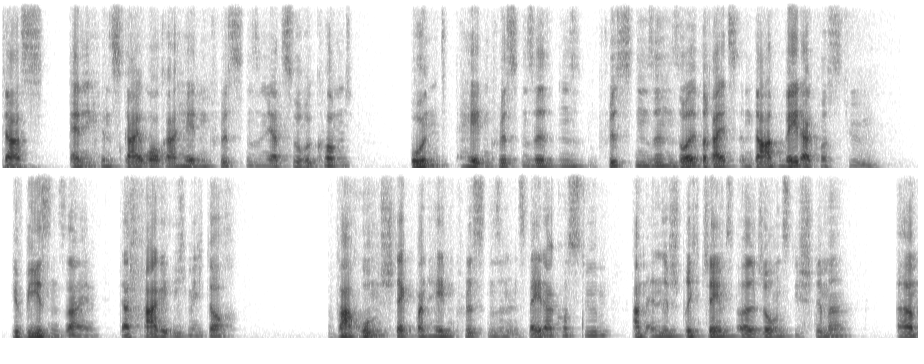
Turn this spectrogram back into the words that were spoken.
dass Anakin Skywalker Hayden Christensen ja zurückkommt und Hayden Christensen, Christensen soll bereits im Darth Vader-Kostüm gewesen sein. Da frage ich mich doch, warum steckt man Hayden Christensen ins Vader-Kostüm? Am Ende spricht James Earl Jones die Stimme. Ähm,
